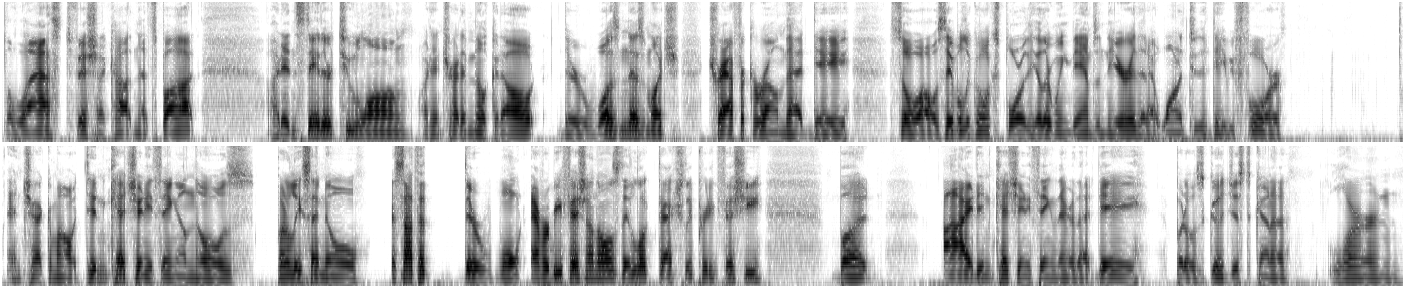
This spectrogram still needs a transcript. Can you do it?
the last fish I caught in that spot. I didn't stay there too long. I didn't try to milk it out. There wasn't as much traffic around that day. So I was able to go explore the other wing dams in the area that I wanted to the day before and check them out. Didn't catch anything on those, but at least I know it's not that there won't ever be fish on those. They looked actually pretty fishy, but I didn't catch anything there that day. But it was good just to kind of learn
